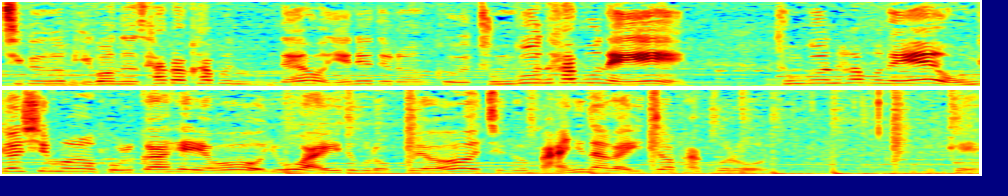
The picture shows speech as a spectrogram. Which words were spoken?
지금 이거는 사각 화분인데요. 얘네들은 그 둥근 화분에 둥근 화분에 옮겨 심어 볼까 해요. 요 아이도 그렇고요. 지금 많이 나가 있죠, 밖으로. 이렇게.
